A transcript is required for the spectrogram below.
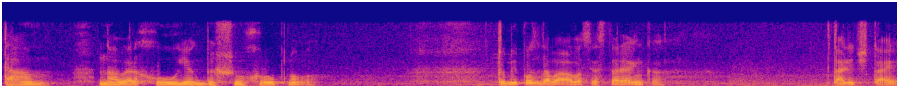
там, наверху, якби що хрупнуло. Тобі поздавалося, старенька. Далі читає.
